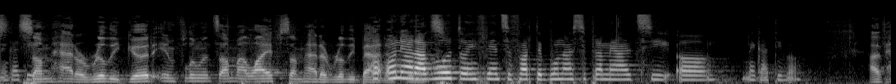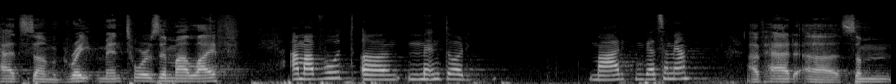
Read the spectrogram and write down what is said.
negativ. Some had a really good influence on my life, some had a really bad Unii au influence. avut o influență foarte bună asupra mea, alții uh, negativă. I've had some great mentors in my life, Am avut uh, mentori mari în viața mea. I've had uh, some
